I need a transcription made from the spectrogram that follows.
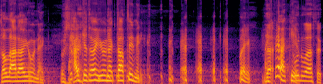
طلع على عيونك. حركة عيونك تعطيني. طيب كون واثق.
